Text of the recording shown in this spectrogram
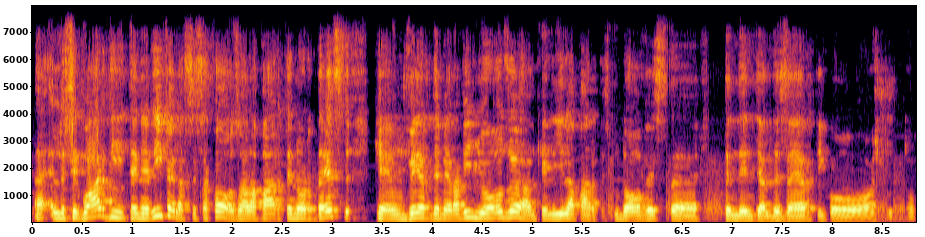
Eh, se guardi Tenerife è la stessa cosa, la parte nord-est che è un verde meraviglioso e anche lì la parte sud-ovest eh, tendente al desertico asciutto,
